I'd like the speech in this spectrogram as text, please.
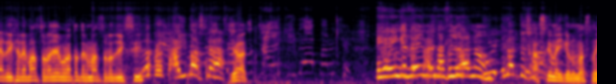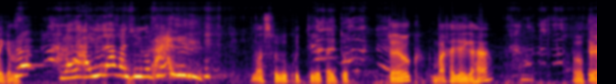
আর এখানে মাছ ধরা যাবে না তাদের মাছ ধরা দেখছি। মাছটা। আজকে নাই কেন? মাছ নাই কেন? মাছ পাবো কই থেকে? তাই তো। যাই হোক বাসায় জায়গা হ্যাঁ। ওকে।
